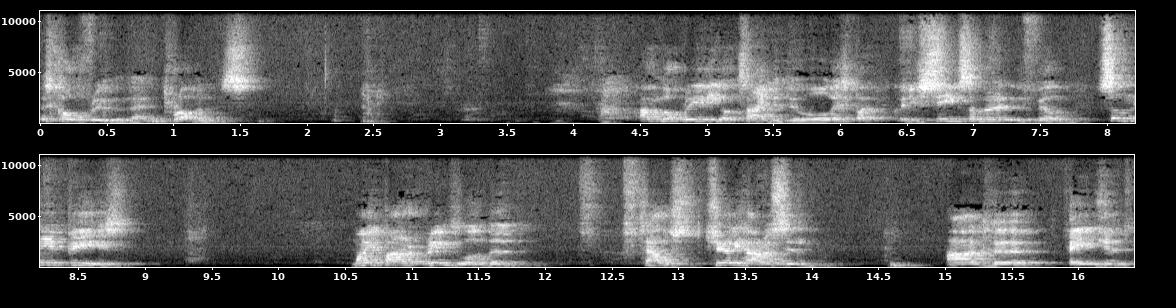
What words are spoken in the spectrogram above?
Let's go through them then. Provenance. I haven't got, really got time to do all this, but you've seen some of it in the film. Suddenly appears. Mike Barrett rings London, tells Shirley Harrison and her agent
